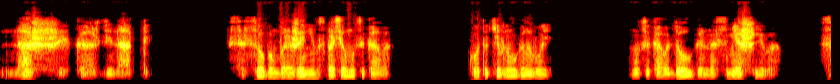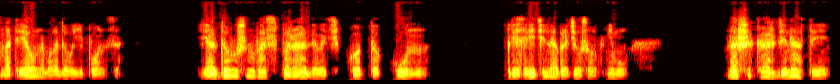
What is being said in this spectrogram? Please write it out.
Наши координаты. С особым выражением спросил Муцикава. Кото кивнул головой. Муцикава долго, насмешливо смотрел на молодого японца. «Я должен вас порадовать, Кото-кун», презрительно обратился он к нему. «Наши координаты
